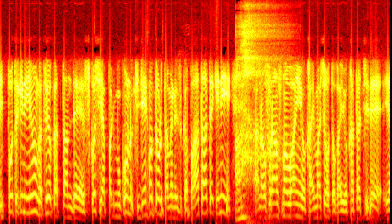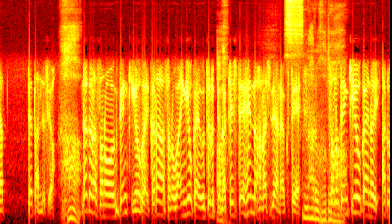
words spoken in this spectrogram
一方的に日本が強かったんで少しやっぱり向こうの機嫌を取るためにですかバーター的にああのフランスのワインを買いましょうとかいう形でやってたんですよ。はだからその電気業界からそのワイン業界へ移るっていうのは決して変な話ではなくて。あなるほど。その電気業界のある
